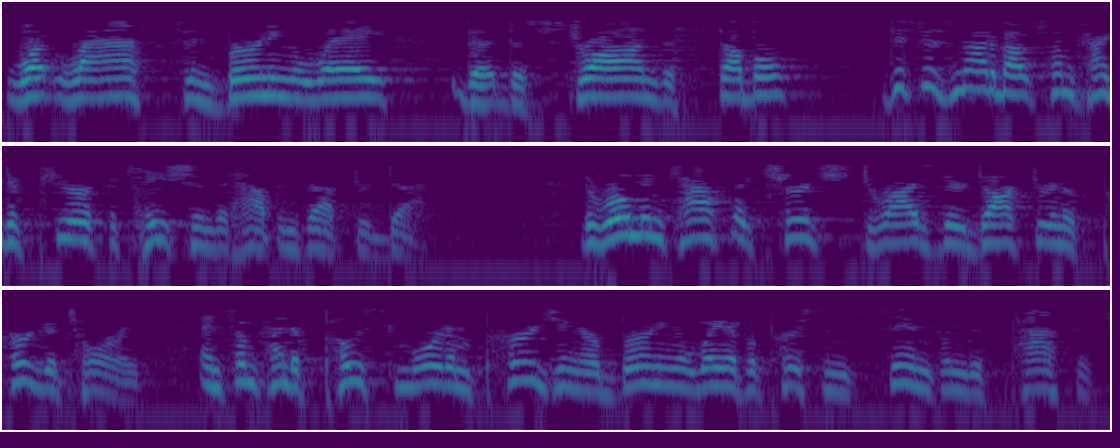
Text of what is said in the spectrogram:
what lasts and burning away the, the straw and the stubble, this is not about some kind of purification that happens after death. The Roman Catholic Church derives their doctrine of purgatory and some kind of post mortem purging or burning away of a person's sin from this passage.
